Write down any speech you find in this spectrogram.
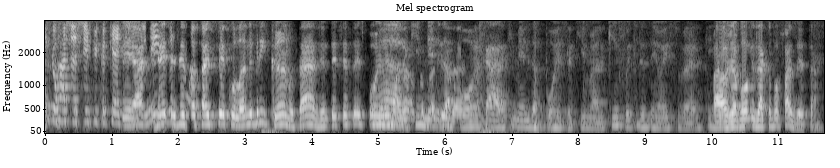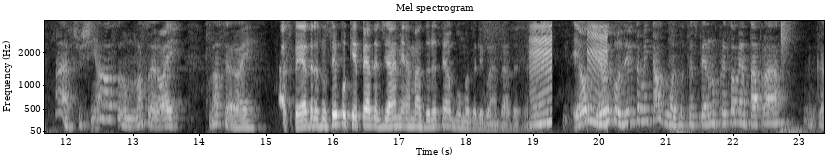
é- que o rachachim fica quietinho PA, ali. gente, a gente só tá especulando e brincando, tá? A gente não tem certeza de porra nenhuma. Mano, que meme da avisar. porra, cara. Que meme da porra isso aqui, mano. Quem foi que desenhou isso, velho? Quem- Ah, eu já vou avisar que eu vou fazer, tá? Ah, Xuxinha é o nosso, nosso herói. Nosso herói. As pedras, não sei por que pedra de arma e armadura tem algumas ali guardadas. Já. Hum, Eu, Hum. eu, inclusive, também tenho algumas. Eu tô esperando o preço aumentar pra, pra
